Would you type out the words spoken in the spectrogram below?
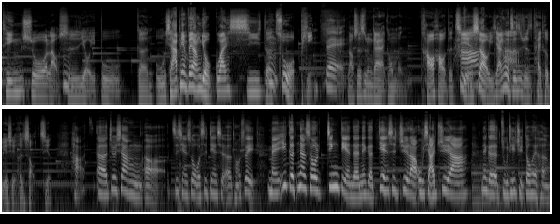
听说老师有一部跟武侠片非常有关系的作品，嗯、对，老师是不是应该来跟我们好好的介绍一下？因为我真是觉得太特别，而且很少见。好。呃，就像呃之前说我是电视儿童，所以每一个那时候经典的那个电视剧啦、武侠剧啊，那个主题曲都会哼，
